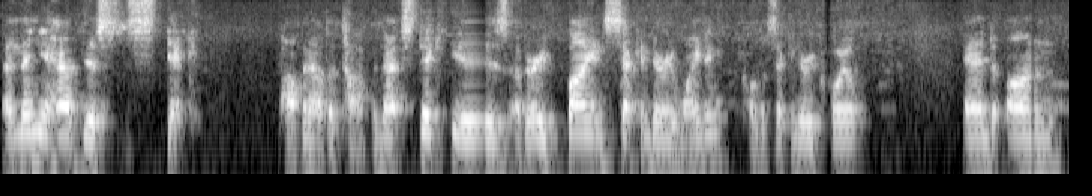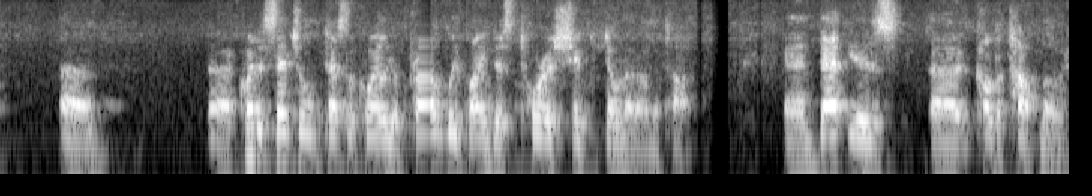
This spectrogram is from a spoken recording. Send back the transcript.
And then you have this stick popping out the top. And that stick is a very fine secondary winding called a secondary coil. And on uh, uh, quintessential Tesla coil, you'll probably find this torus-shaped donut on the top. And that is uh, called a top load.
